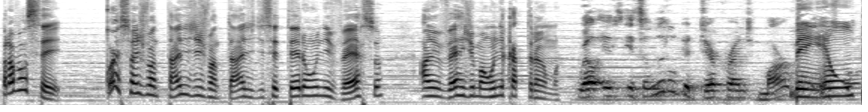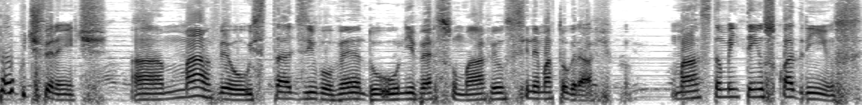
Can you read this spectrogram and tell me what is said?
Para você, Quais são as vantagens e desvantagens de se ter um universo ao invés de uma única trama? Bem, é um pouco diferente. A Marvel está desenvolvendo o universo Marvel cinematográfico, mas também tem os quadrinhos,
